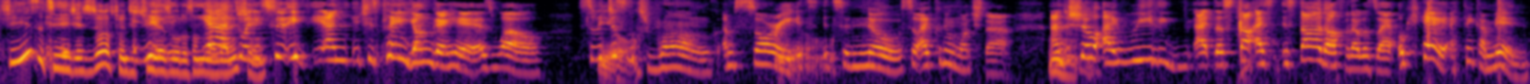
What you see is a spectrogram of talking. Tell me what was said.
She is a teenager. She's all of twenty two years old or something Yeah, like that. twenty isn't it, and she's playing younger here as well. So it just looks wrong. I'm sorry, it's it's a no. So I couldn't watch that. And the show, I really at the start, I, it started off, and I was like, okay, I think I'm in.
